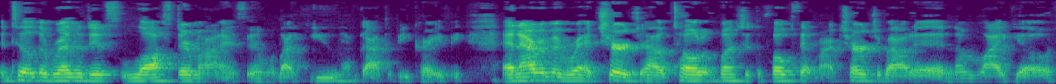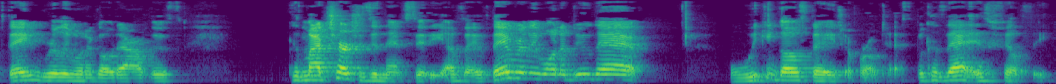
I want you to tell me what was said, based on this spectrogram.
until the residents lost their minds and were like, "You have got to be crazy." And I remember at church, I told a bunch of the folks at my church about it, and I'm like, "Yo, if they really want to go down this, because my church is in that city, I was like, if they really want to do that, we can go stage a protest because that is filthy.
